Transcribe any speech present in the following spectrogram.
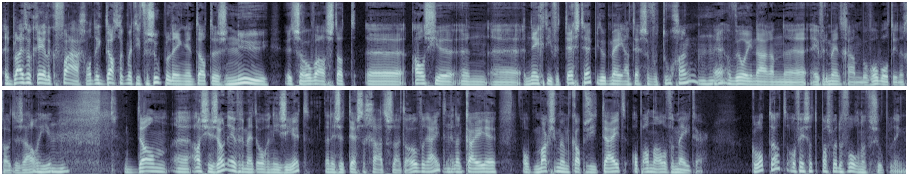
het blijft ook redelijk vaag. Want ik dacht ook met die versoepelingen dat dus nu het zo was dat eh, als je een, eh, een negatieve test hebt, je doet mee aan testen voor toegang. Mhm. Hè, of wil je naar een evenement gaan, bijvoorbeeld in een grote zaal hier. Mhm. Dan, als je zo'n evenement organiseert, dan is het testen gratis vanuit de overheid. Mhm. En dan kan je op maximum capaciteit op anderhalve meter. Klopt dat? Of is dat pas bij de volgende versoepeling?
